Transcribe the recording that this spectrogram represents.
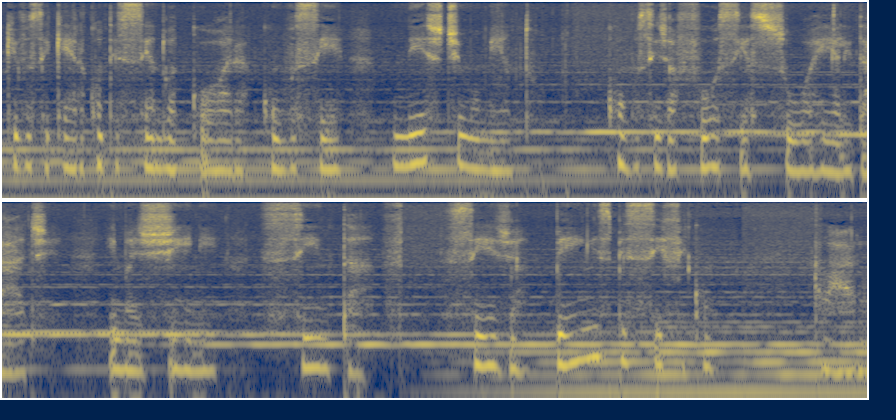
o que você quer acontecendo agora com você neste momento, como se já fosse a sua realidade. Imagine, sinta, seja bem específico, claro,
